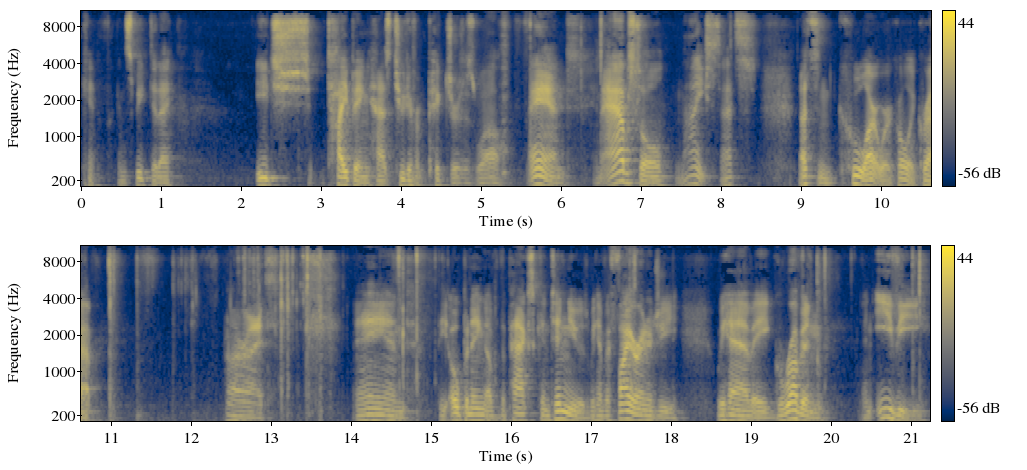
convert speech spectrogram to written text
can't fucking speak today. Each typing has two different pictures as well. And an Absol, nice. That's that's some cool artwork. Holy crap. All right. And the opening of the packs continues. We have a Fire Energy. We have a Grubbin, an Eevee.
